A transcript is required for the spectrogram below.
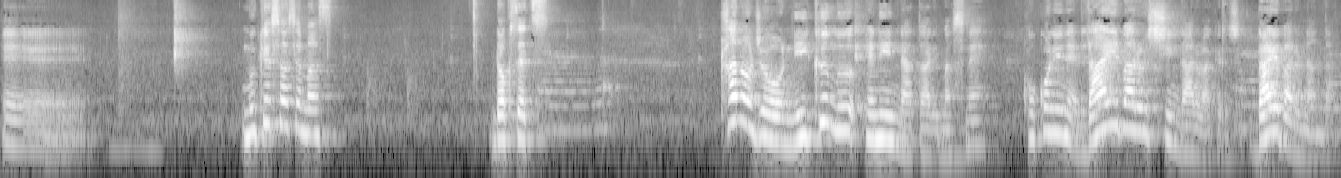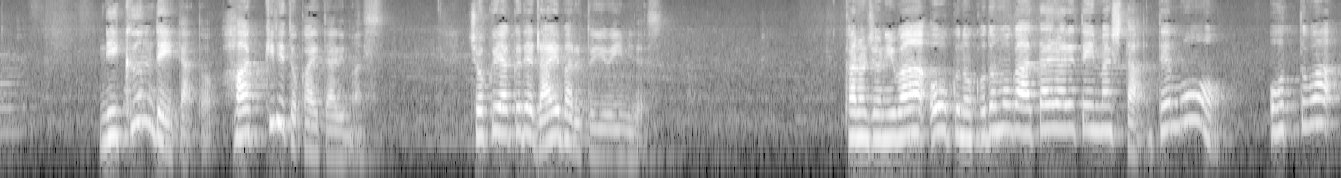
えー、向けさせます。6節。彼女を憎むペニンナとありますね。ここにねライバル心があるわけですよ。ライバルなんだと。憎んでいたと。はっきりと書いてあります。直訳でライバルという意味です。彼女には多くの子供が与えられていました。でも夫は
